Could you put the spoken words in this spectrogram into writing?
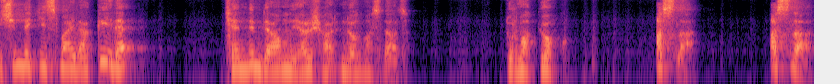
İçimdeki İsmail Hakkı ile kendim devamlı yarış halinde olması lazım. Durmak yok. Asla. Asla.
